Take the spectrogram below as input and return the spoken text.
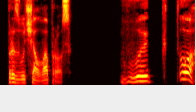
— прозвучал вопрос. «Вы кто?»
